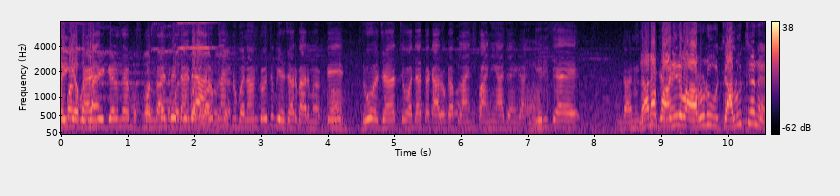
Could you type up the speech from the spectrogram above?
લઈ ગયા બધું. બનાવવાનું કહ્યું હતું બે હજાર બારમાં કે દો હજાર ચૌદહ તક આરો કા પ્લાન્ટ પાણી આ જાયગા. એ રીતે પાણી ચાલુ જ છે ને.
